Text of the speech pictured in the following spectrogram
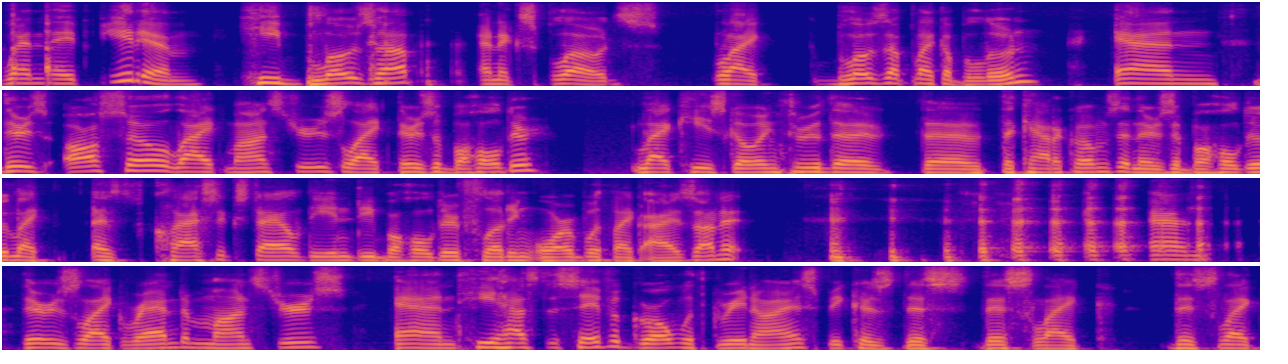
when they beat him he blows up and explodes like blows up like a balloon. And there's also like monsters like there's a beholder. Like he's going through the the the catacombs and there's a beholder like a classic style d&d beholder floating orb with like eyes on it and there's like random monsters and he has to save a girl with green eyes because this this like this like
